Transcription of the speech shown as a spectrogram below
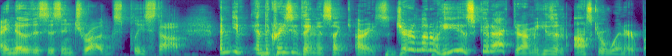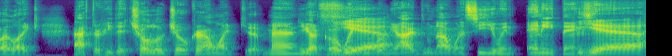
I know this isn't drugs. Please stop. And you, and the crazy thing is like, all right, so Jared Leto, he is a good actor. I mean, he's an Oscar winner, but like after he did Cholo Joker, I'm like, yeah, man, you gotta go away Yeah. with me. I do not want to see you in anything. Yeah.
